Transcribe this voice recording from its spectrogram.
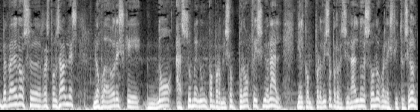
verdaderos eh, responsables? Los jugadores que no asumen un compromiso profesional. Y el compromiso profesional no es solo con la institución.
